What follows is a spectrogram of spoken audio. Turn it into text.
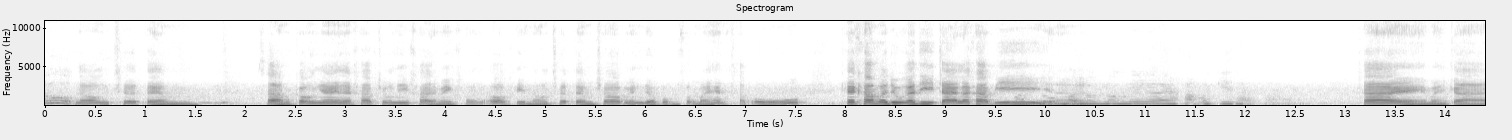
ลูกน้องเชอร์เต็มสามกล่องใหญ่นะครับ ช่วงนี้ขายไม่ค่อยออกเห็นน้องเชอร์เต็มชอบงั้นเดี๋ยวผมส่งไปให้นะครับ โอ้โหแค่เข้ามาดูก็ดีใจแล้วค่ะพี่มันดูนะมันลุ้นลงเรื่อยๆค่ะเมื่อกี้ถ่ายสายใช่เหมือนกัน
